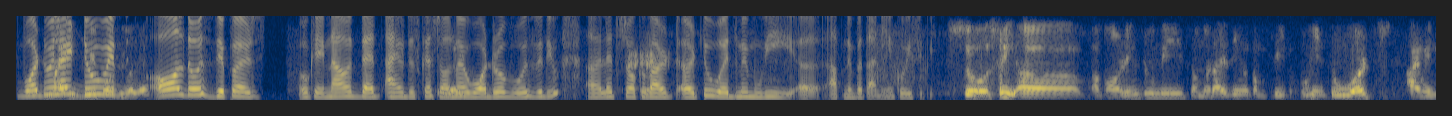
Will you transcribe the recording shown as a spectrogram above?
What will I do with all those zippers? Okay, now that I have discussed all my wardrobe woes with you, uh, let's talk about uh, two words में movie uh, आपने बतानी है कोई सी भी. So see, uh, according to me, summarizing a complete movie in two words, I mean,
